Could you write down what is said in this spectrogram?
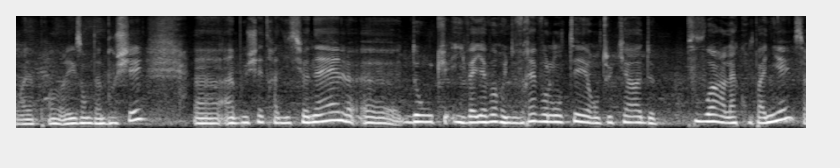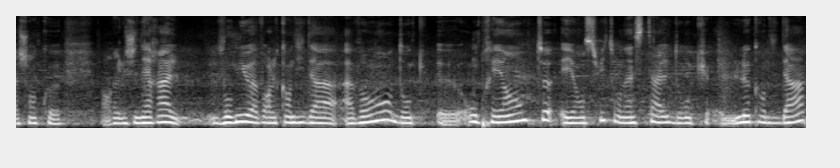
on va prendre l'exemple d'un boucher, un boucher traditionnel. donc il va y avoir une vraie volonté, en tout cas, de pouvoir l'accompagner, sachant que en règle générale, il vaut mieux avoir le candidat avant. Donc euh, on préempte et ensuite on installe donc le candidat.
